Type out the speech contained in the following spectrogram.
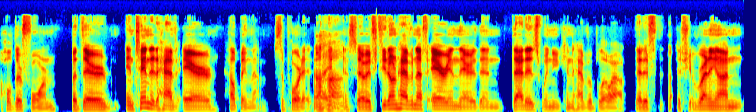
hold their form, but they're intended to have air helping them support it, right? Uh-huh. And so if you don't have enough air in there, then that is when you can have a blowout. That if if you're running on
